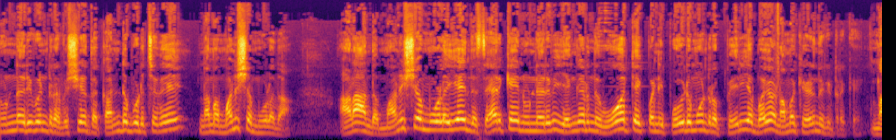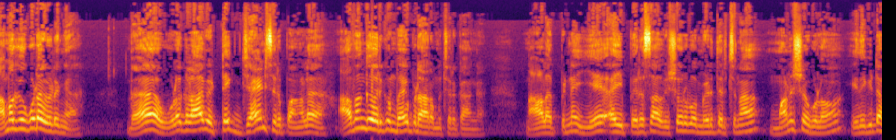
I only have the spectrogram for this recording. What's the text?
நுண்ணறிவுன்ற விஷயத்தை கண்டுபிடிச்சதே நம்ம மனுஷ மூளை தான் ஆனால் அந்த மனுஷ மூளையே இந்த செயற்கை நுண்ணறிவு எங்கேருந்து ஓவர்டேக் பண்ணி போயிடுமோன்ற பெரிய பயம் நமக்கு எழுந்துக்கிட்டு இருக்கு. நமக்கு கூட விடுங்க. இந்த உலகளாவிய டெக் ஜெயின்ஸ் இருப்பாங்களே அவங்க வரைக்கும் பயப்பட ஆரம்பிச்சிருக்காங்க. நாளை பின்ன ஏஐ பெருசாக விஸ்வரூபம் எடுத்துருச்சுன்னா மனுஷகுலம் இதுகிட்ட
